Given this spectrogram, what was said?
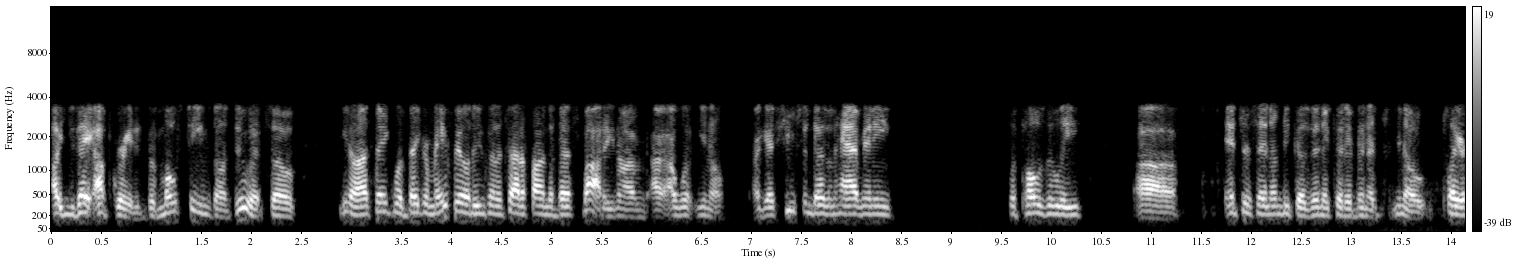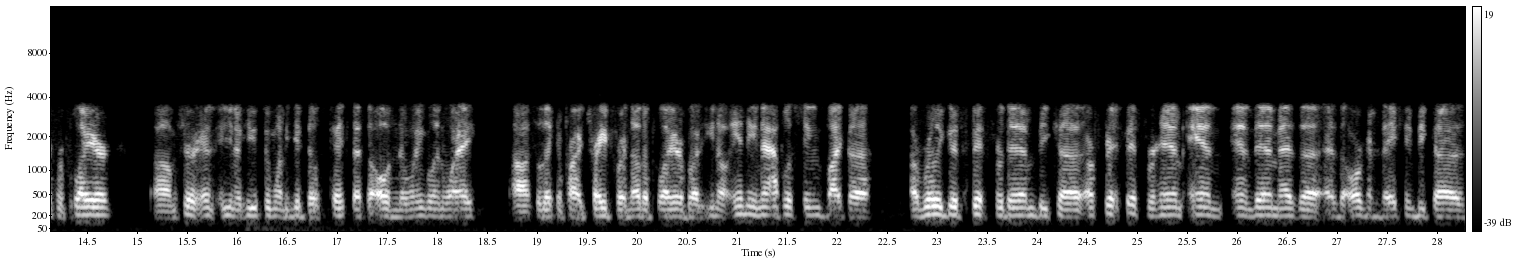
they upgraded, but most teams don't do it. So, you know, I think with Baker Mayfield, he's going to try to find the best spot. You know, I, I, I would, you know, I guess Houston doesn't have any supposedly uh, interest in him because then it could have been a, you know, player for player. Uh, I'm sure, you know, Houston wanted to get those picks. That's the old New England way. Uh, so they can probably trade for another player. But, you know, Indianapolis seems like a, a really good fit for them because, or fit, fit for him and, and them as a, as an organization because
